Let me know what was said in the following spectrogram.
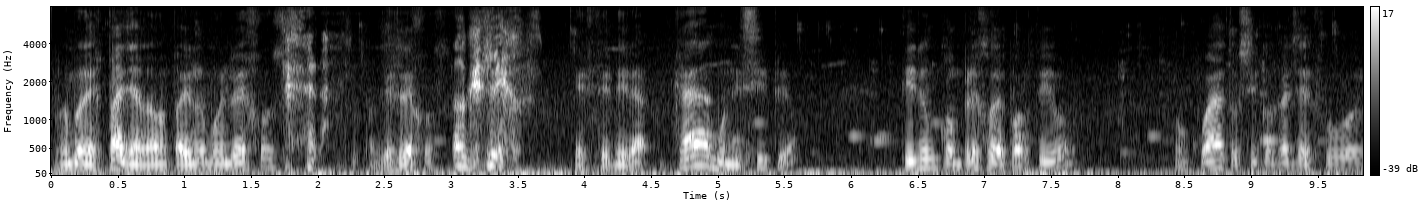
por ejemplo en España, ¿no? para irnos muy lejos, aunque es lejos, Oh, qué lejos. este, mira, cada municipio tiene un complejo deportivo con cuatro o cinco canchas de fútbol,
